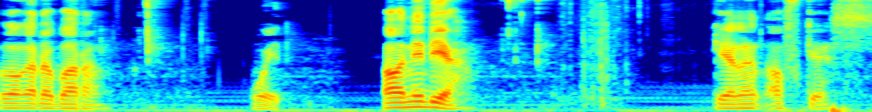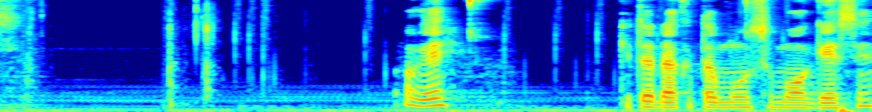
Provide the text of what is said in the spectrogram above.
Kalau nggak ada barang. Wait. Oh, ini dia. Gallon of gas. Oke. Okay. Kita udah ketemu semua gasnya.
